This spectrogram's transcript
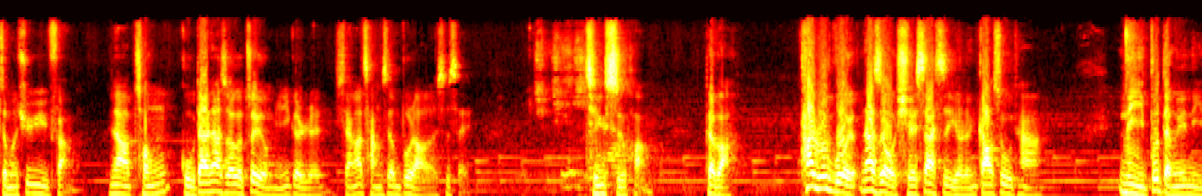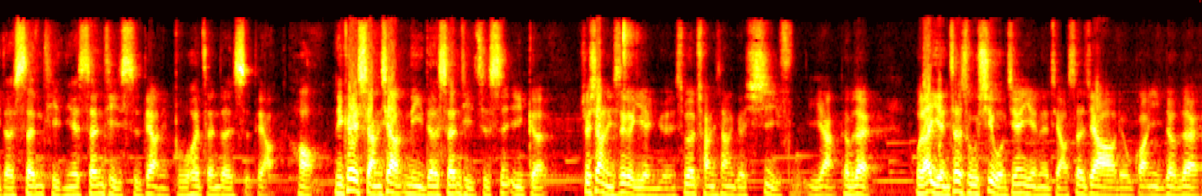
怎么去预防？那从古代那时候最有名一个人想要长生不老的是谁？秦始皇，对吧？他如果那时候学赛事，有人告诉他，你不等于你的身体，你的身体死掉，你不会真正死掉。好，你可以想象你的身体只是一个，就像你是个演员，是不是穿上一个戏服一样，对不对？我来演这出戏，我今天演的角色叫刘冠义，对不对？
